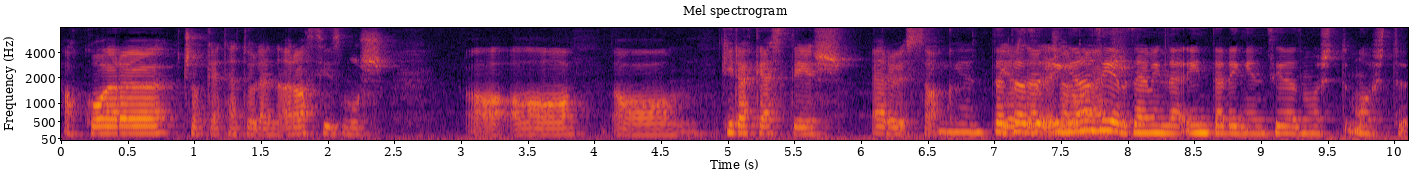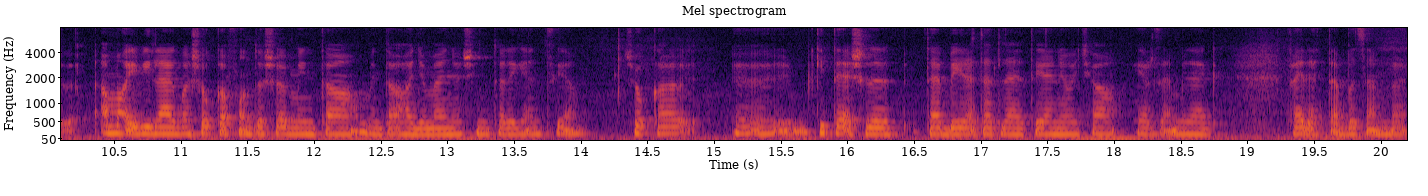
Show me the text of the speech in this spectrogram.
akkor uh, csökkenthető lenne a rasszizmus, a, a, a kirekesztés, erőszak. Igen, tehát az, igen, az érzelmi intelligencia az most, most a mai világban sokkal fontosabb, mint a, mint a hagyományos intelligencia. Sokkal ö, kiteljesedettebb életet lehet élni, hogyha érzelmileg fejlettebb az ember.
